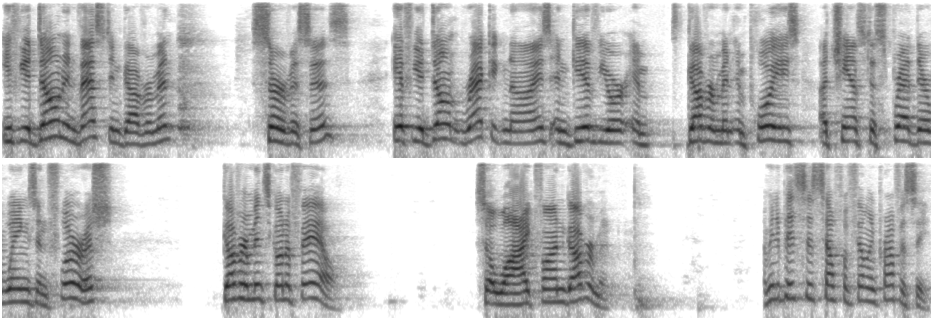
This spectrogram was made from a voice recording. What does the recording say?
If you don't invest in government services, if you don't recognize and give your em government employees a chance to spread their wings and flourish, government's going to fail. So why fund government? I mean, it's a self-fulfilling prophecy.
